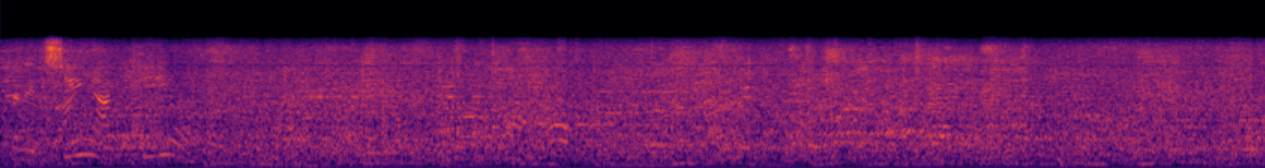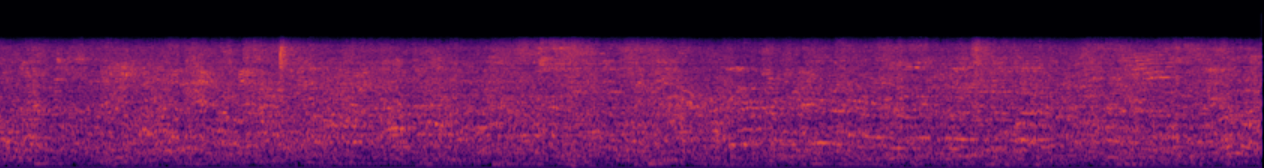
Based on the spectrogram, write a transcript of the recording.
canetinha aqui, ó.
